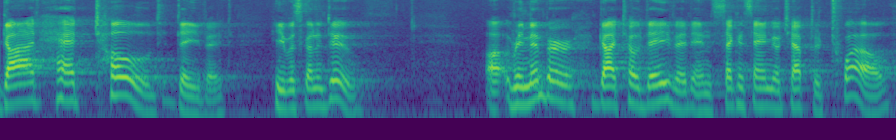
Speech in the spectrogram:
God had told David he was going to do. Uh, remember, God told David in 2 Samuel chapter 12,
